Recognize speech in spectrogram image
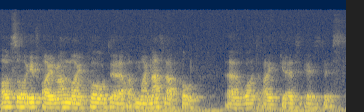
Also, if I run my code, uh, my MATLAB code, uh, what I get is this.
